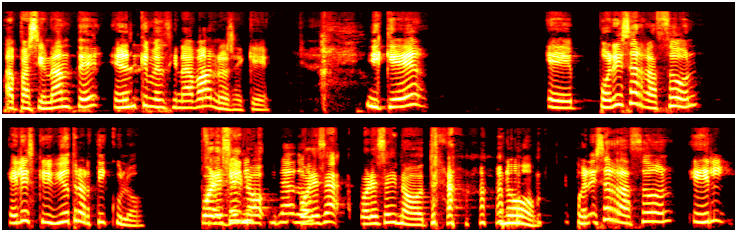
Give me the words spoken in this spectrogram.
apasionante, en el que mencionaba no sé qué. Y que eh, por esa razón él escribió otro artículo. Por que y no, inspirado- por esa, por eso y no otra. No, por esa razón él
